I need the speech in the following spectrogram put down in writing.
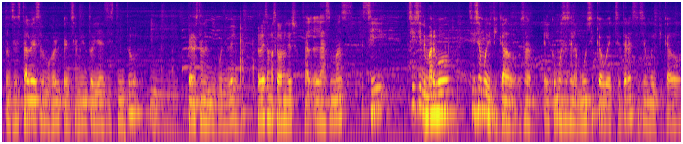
Entonces tal vez a lo mejor el pensamiento ya es distinto, y, pero están al mismo nivel. Pero está más cabrón que eso. O sea, las más... Sí, sí, sin embargo, sí se ha modificado. O sea, el cómo se hace la música, güey, etcétera, sí se ha modificado.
